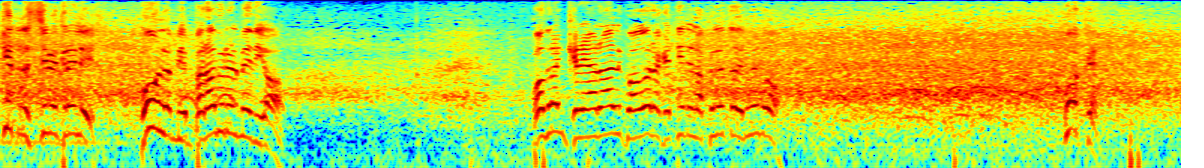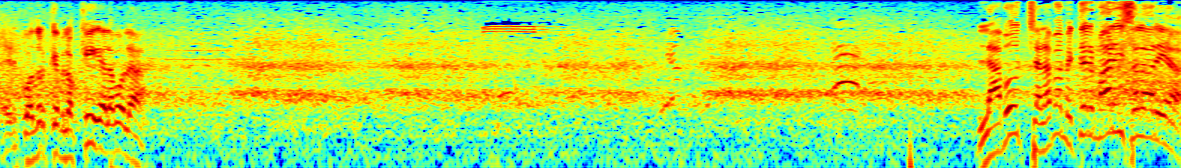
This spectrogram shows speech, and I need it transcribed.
¿Quién recibe Grealish? Haaland bien parado en el medio. ¿Podrán crear algo ahora que tiene la pelota de nuevo? Walker. El jugador que bloquea la bola. La bocha la va a meter Maris al área.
